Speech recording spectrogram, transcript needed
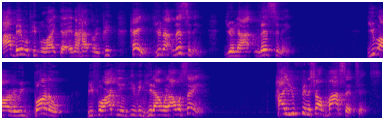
I've been with people like that, and I have to repeat, hey, you're not listening. You're not listening. You already rebuttal before I can even get out what I was saying. How you finish off my sentence?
